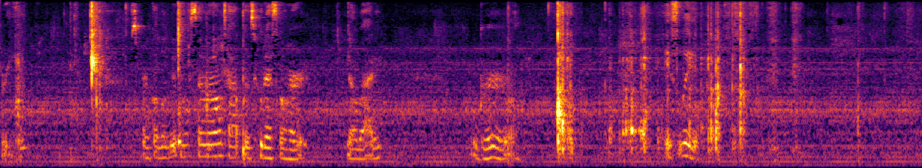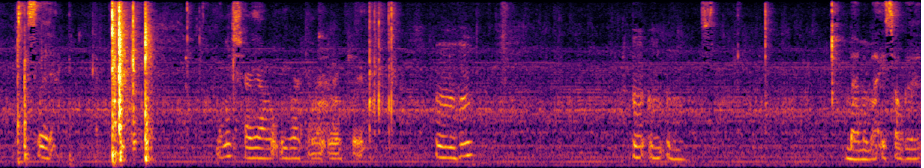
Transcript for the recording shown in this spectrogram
Period. Sprinkle a little bit more cinnamon on top because who that's gonna hurt? Nobody. Girl. It's lit. It's lit. Let me show y'all what we working with real quick. Mm-hmm. Mm-mm-mm. My mama, it's so good.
